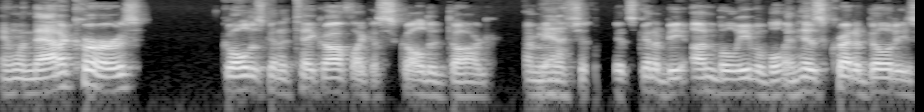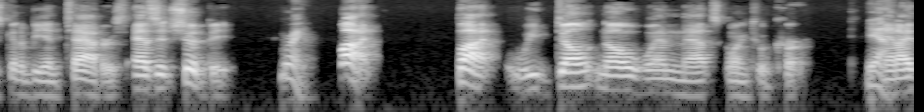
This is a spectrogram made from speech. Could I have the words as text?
And when that occurs, gold is going to take off like a scalded dog. I mean, yeah. it's just, it's going to be unbelievable, and his credibility is going to be in tatters, as it should be. Right. But but we don't know when that's going to occur. Yeah. And I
